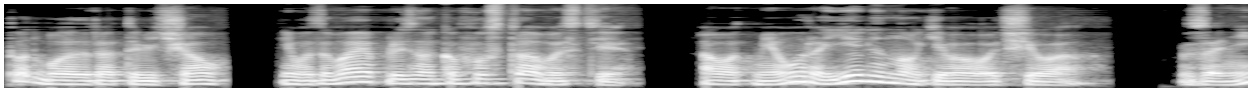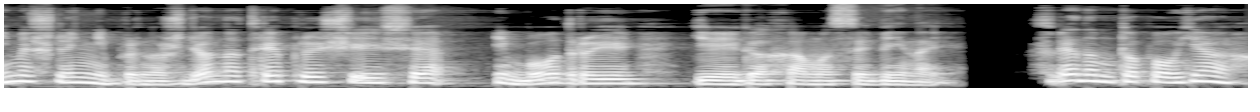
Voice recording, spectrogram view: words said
тот бодро отвечал, не вызывая признаков усталости. А вот Миура еле ноги волочила. За ними шли непринужденно треплющиеся и бодрые Юигахама с Эбиной. Следом топал я,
